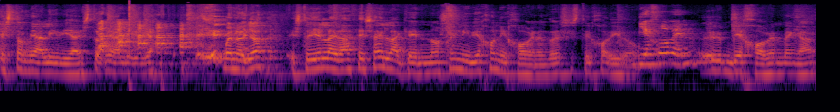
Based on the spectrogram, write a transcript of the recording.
esto me alivia, esto me alivia. Bueno, yo estoy en la edad esa en la que no soy ni viejo ni joven, entonces estoy jodido. Viejo joven. Eh, Viejo joven, venga.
